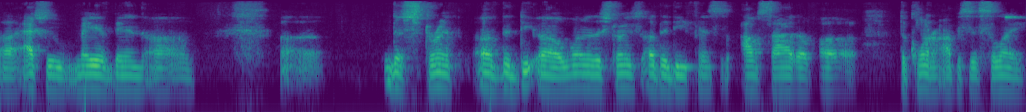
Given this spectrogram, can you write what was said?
Uh, actually, may have been uh, uh, the strength of the de- uh, one of the strengths of the defense outside of uh, the corner opposite Slay.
